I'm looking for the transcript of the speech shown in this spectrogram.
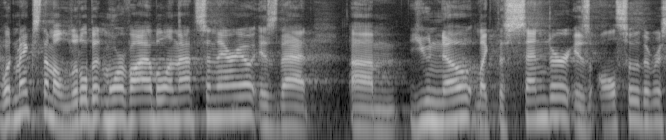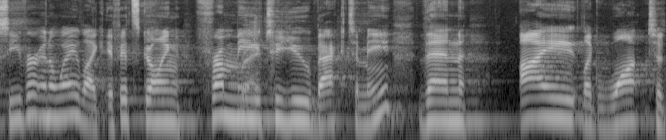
what makes them a little bit more viable in that scenario is that um, you know, like the sender is also the receiver in a way. Like if it's going from me Right. to you back to me, then I like want to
